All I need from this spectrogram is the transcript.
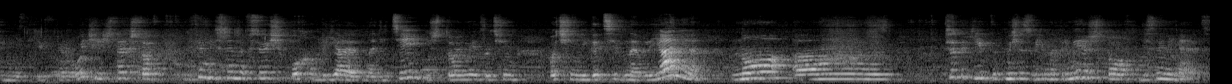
феминистки в первую очередь, считают, что мультфильмы действительно все еще плохо влияют на детей, и что имеют очень, очень негативное влияние, но эм, все-таки вот мы сейчас видим на примере, что Дисней меняется.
